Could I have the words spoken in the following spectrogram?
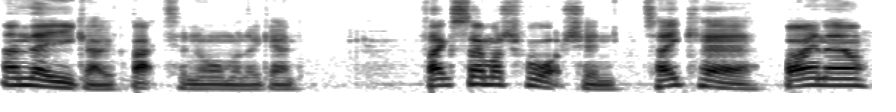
and there you go, back to normal again. Thanks so much for watching. Take care. Bye now.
